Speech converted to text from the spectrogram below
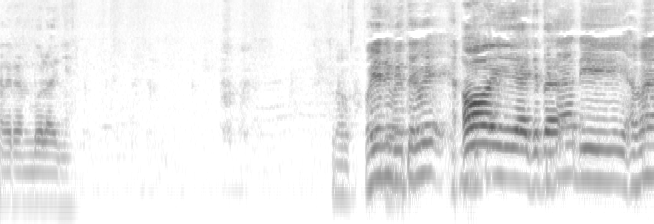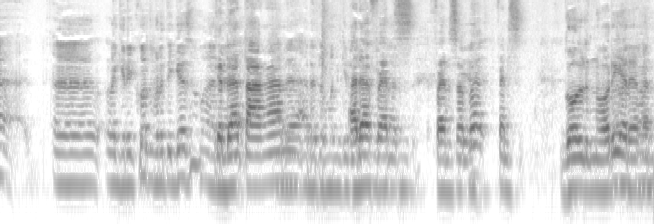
Aliran bolanya. Kenapa? Oh ya nih BTW. Oh iya kita, kita di apa eh, lagi record bertiga sama ada kedatangan ada, ada teman kita ada Kita- fans fans apa? Fans Golden Warrior ya kan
